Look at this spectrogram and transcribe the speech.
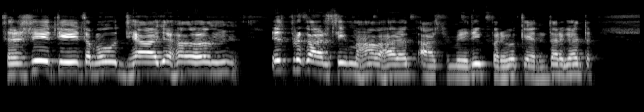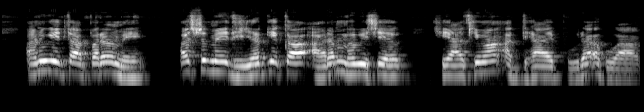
सरस्वती तमोध्याय इस प्रकार से महाभारत आश्वेधिक पर्व के अंतर्गत अनुगीता पर्व में अश्वमेध यज्ञ का आरंभ विषय छियासीवा अध्याय पूरा हुआ।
